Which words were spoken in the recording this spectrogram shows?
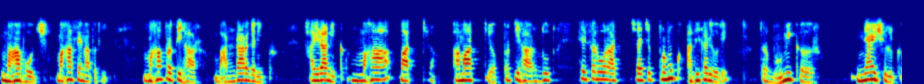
महाभोज महासेनापती महाप्रतिहार भांडारगणिक हैराणिक महामात्य अमात्य प्रतिहार दूत हे सर्व राज्याचे प्रमुख अधिकारी होते. तर भूमिकर न्यायशुल्क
